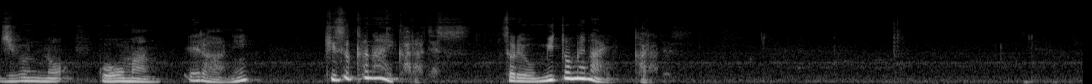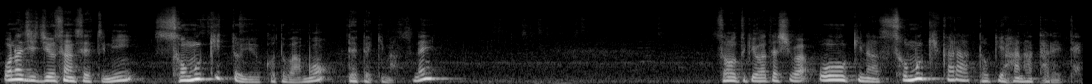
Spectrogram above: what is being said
自分の傲慢エラーに気づかないからです。それを認めないからです。同じ13節に「背き」という言葉も出てきますね。その時私は大きな背きから解き放たれて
